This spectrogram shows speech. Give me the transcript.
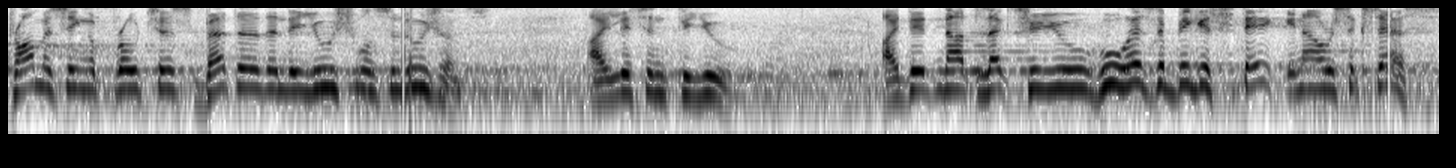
promising approaches better than the usual solutions. I listened to you. I did not lecture you who has the biggest stake in our success.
